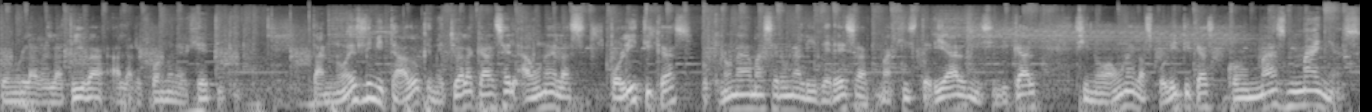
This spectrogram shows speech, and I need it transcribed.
como la relativa a la reforma energética no es limitado que metió a la cárcel a una de las políticas, porque no nada más era una lideresa magisterial ni sindical, sino a una de las políticas con más mañas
